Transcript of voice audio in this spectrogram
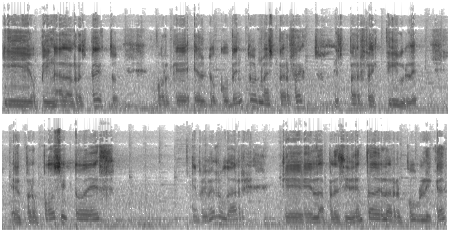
y opinar al respecto, porque el documento no es perfecto, es perfectible. El propósito es, en primer lugar, que la presidenta de la República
